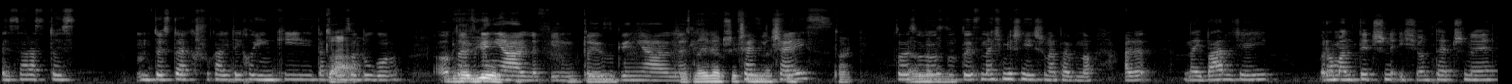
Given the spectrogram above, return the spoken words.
E, Zaraz to jest to jest to, jak szukali tej choinki tak Tak. za długo. O, to jest genialny film, to jest To genialny. jest najlepszy film Chevy na świecie. Chase, Tak. to jest, prostu, to jest najśmieszniejszy na pewno, ale najbardziej romantyczny i świąteczny,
